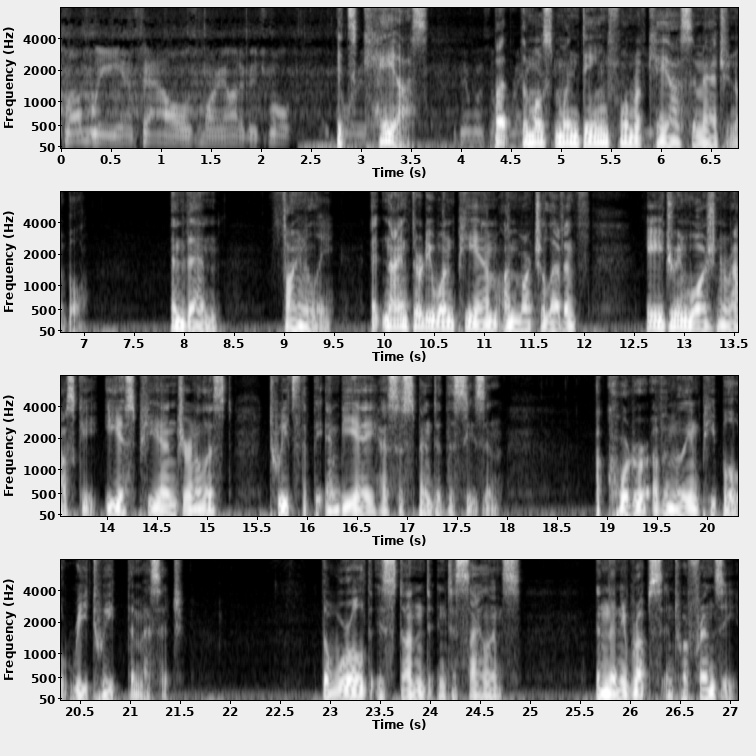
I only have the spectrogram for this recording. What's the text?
Plumlee fouls Marjanovic. Well, It's chaos, but the most mundane form of chaos imaginable. And then, finally, at 9:31 p.m. on March 11th, Adrian Wojnarowski, ESPN journalist, tweets that the NBA has suspended the season. A quarter of a million people retweet the message. The world is stunned into silence, and then erupts into a frenzy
